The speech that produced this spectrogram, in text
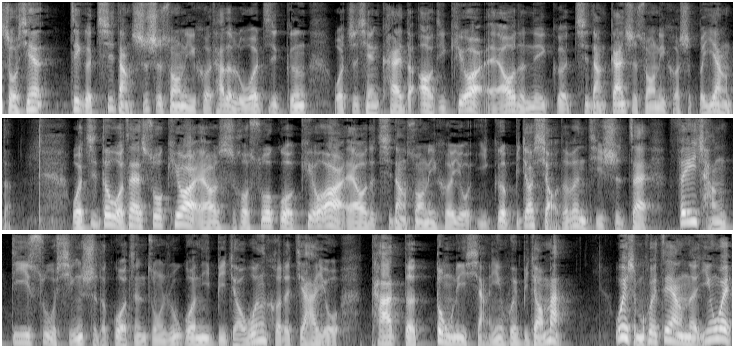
首先，这个七档湿式双离合，它的逻辑跟我之前开的奥迪 Q2L 的那个七档干式双离合是不一样的。我记得我在说 Q2L 的时候说过，Q2L 的七档双离合有一个比较小的问题，是在非常低速行驶的过程中，如果你比较温和的加油，它的动力响应会比较慢。为什么会这样呢？因为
